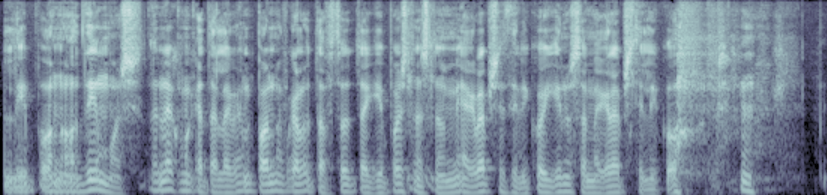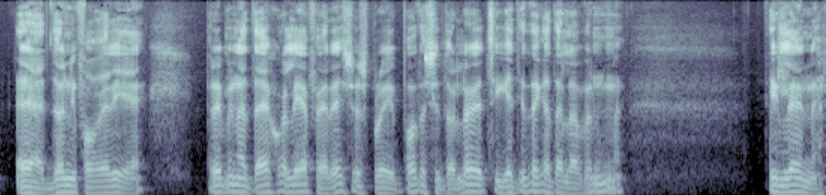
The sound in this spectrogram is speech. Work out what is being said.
Λοιπόν, ο Δήμος, δεν έχουμε καταλαβαίνει. Αν πάω να βγάλω ταυτότητα και πώ στην αστυνομία γράψει θηλυκό γένο, θα με γράψει θηλυκό. ε, Αντώνη, φοβερή, ε. Πρέπει να τα έχω λέει αφαιρέσει ως προπόθεση. Το λέω έτσι γιατί δεν καταλαβαίνουμε τι λένε.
